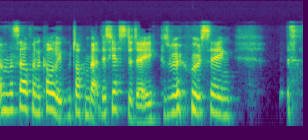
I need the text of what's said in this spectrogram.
uh, myself and a colleague were talking about this yesterday because we, we were saying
